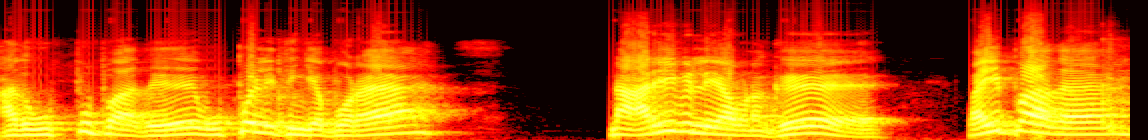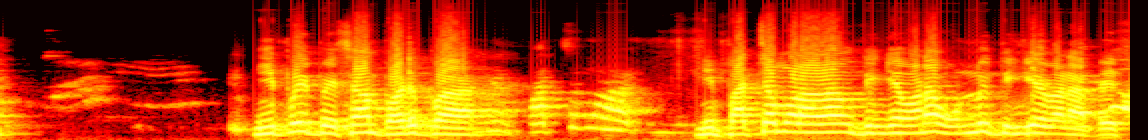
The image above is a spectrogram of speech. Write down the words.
அது உப்புப்பா அது. உப்பள்ளி திங்க போற? நான் அறிவில்லையா உனக்கு? வைப்பாத. நீ போய் பேசாம படுப்பா. பச்சை மிளகா திங்க. நீ பச்சை மிளகாவும் திங்க வேணாம் ஒன்றும் திங்க வேணாம். பேச.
